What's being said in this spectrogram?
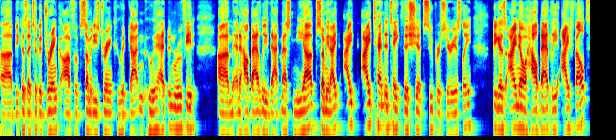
uh, because I took a drink off of somebody's drink who had gotten who had been roofied, um, and how badly that messed me up. So I mean, I I I tend to take this shit super seriously because I know how badly I felt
